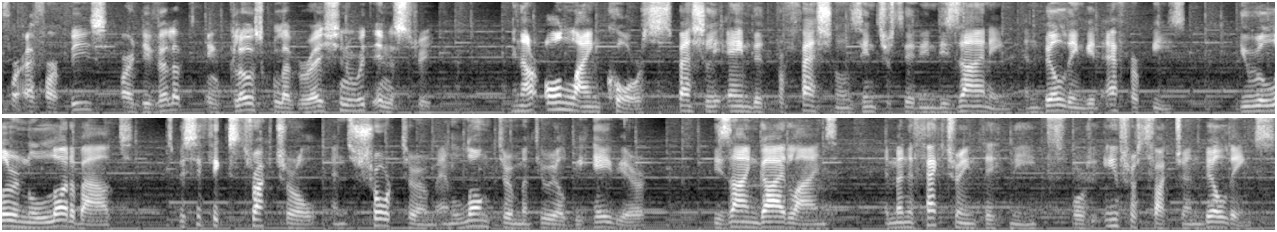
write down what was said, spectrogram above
for FRPs are developed in close collaboration with industry. In our online course, specially aimed at professionals interested in designing and building with FRPs, you will learn a lot about specific structural and short-term and long-term material behavior, design guidelines, and manufacturing techniques for infrastructure and buildings.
